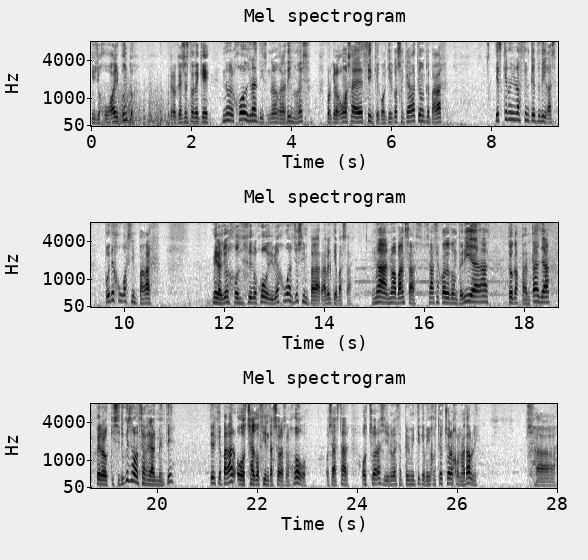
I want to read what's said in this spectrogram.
y yo jugaba y punto. Pero ¿qué es esto de que, no, el juego es gratis? No, gratis no es. Porque luego vamos a decir que cualquier cosa que haga tengo que pagar. Y es que no hay una opción que tú digas, puedes jugar sin pagar. Mira, yo he el juego y voy a jugar yo sin pagar, a ver qué pasa. Nada, no avanzas, o sea, haces cuatro tonterías, tocas pantalla, pero si tú quieres avanzar realmente, tienes que pagar o echar 200 horas al juego. O sea, estar 8 horas y yo no voy a permitir que mi hijo esté 8 horas con una tablet. O sea,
